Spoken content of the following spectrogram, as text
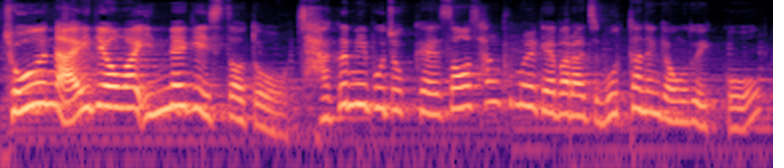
좋은 아이디어와 인맥이 있어도 자금이 부족해서 상품을 개발하지 못하는 경우도 있고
